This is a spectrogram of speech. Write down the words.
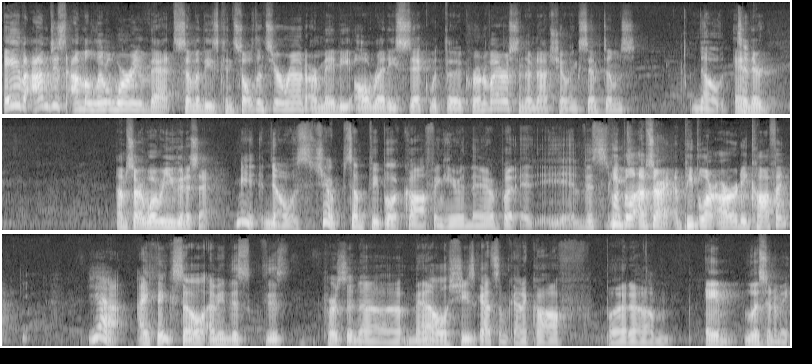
Abe, I'm just I'm a little worried that some of these consultants you're around are maybe already sick with the coronavirus and they're not showing symptoms. No, And tip- they're I'm sorry, what were you going to say? I mean, no, sure. Some people are coughing here and there, but it, it, this People I'm sorry, people are already coughing? yeah, I think so. I mean, this this person, uh, Mel, she's got some kind of cough, but um, Abe, listen to me.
